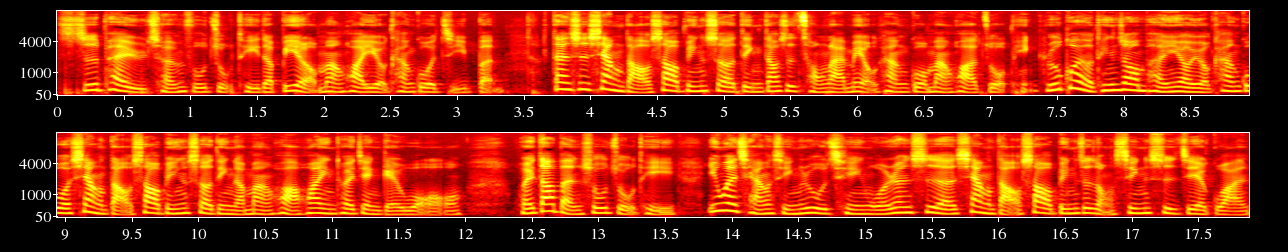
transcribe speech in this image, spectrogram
支配与臣服主题的 BL 漫画也有看过几本，但是向导哨兵设定倒是从来没有看过漫画作品。如果有听众朋友有看过向导哨兵设定的漫画，欢迎推荐给我哦。回到本书主题，因为强行入侵，我认识了向导哨兵这种新世界观，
